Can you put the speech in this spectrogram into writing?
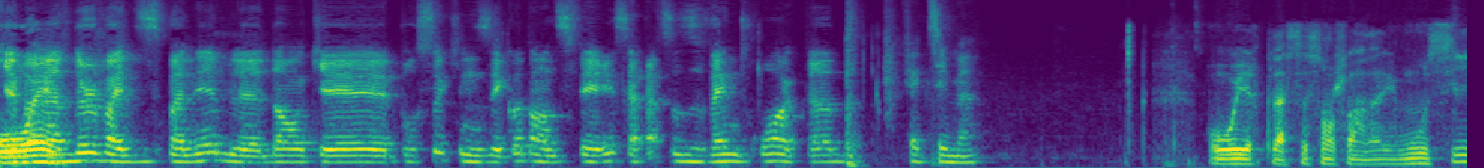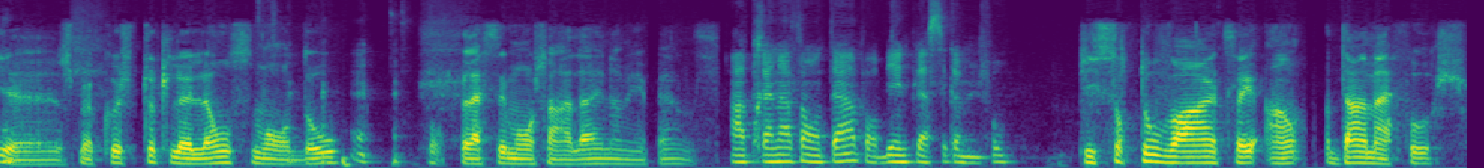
que Ouais. Borat 2 va être disponible. Donc, euh, pour ceux qui nous écoutent en différé, c'est à partir du 23 octobre. Effectivement. Oui, replacer son chandail. Moi aussi, euh, je me couche tout le long sur mon dos pour placer mon chandail dans mes pants. En prenant ton temps pour bien le placer comme il faut. Puis surtout vers, tu sais, en- dans ma fourche.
